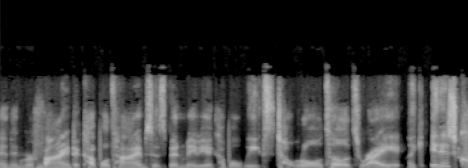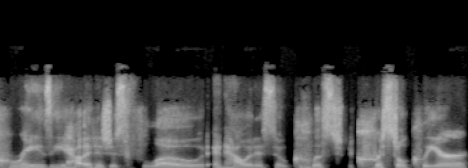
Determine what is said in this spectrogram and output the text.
and then refined a couple times. So it's been maybe a couple weeks total till it's right. Like it is crazy how it has just flowed and how it is so crystal clear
